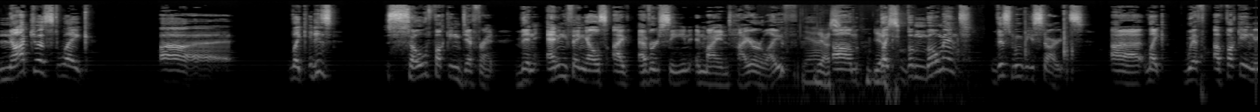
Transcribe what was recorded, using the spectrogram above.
not just like, uh, like it is so fucking different than anything else I've ever seen in my entire life. Yeah. Yes. Um, Yes. like the moment this movie starts, uh, like with a fucking,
